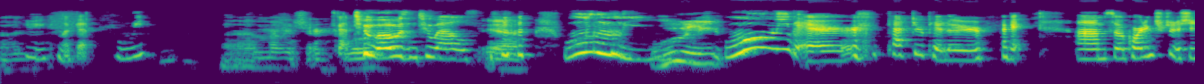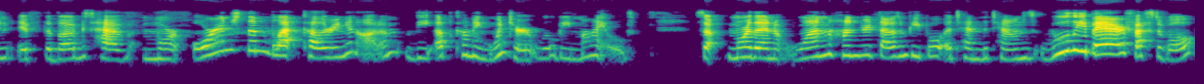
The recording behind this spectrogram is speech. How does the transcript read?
Uh, You can look at woolly. Um, I'm not sure. It's got Woolly- two O's and two L's. Yeah. woolly. Woolly. Woolly bear caterpillar. Okay. Um, so according to tradition, if the bugs have more orange than black coloring in autumn, the upcoming winter will be mild. So, more than 100,000 people attend the town's Woolly Bear Festival,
